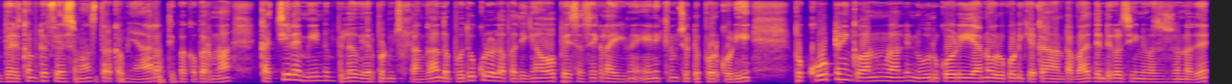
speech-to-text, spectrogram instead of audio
வெல்கம் டு ஃபேஸ் மாஸ் திறக்கம் யாரை பற்றி பார்க்க போகிறோம்னா கட்சியில் மீண்டும் பிளவு ஏற்படும் சொல்கிறாங்க அந்த பொதுக்குழுவில் பார்த்தீங்கன்னா ஓபிஎஸ் சசிகலா இணைக்கணும்னு சொல்லிட்டு போர் கோடி இப்போ கூட்டணிக்கு வரணும்னாலே நூறு கோடி இரநூறு கோடி கேட்காங்கன்ற மாதிரி திண்டுக்கல் சீனிவாசன் சொன்னது.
